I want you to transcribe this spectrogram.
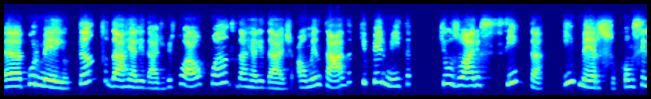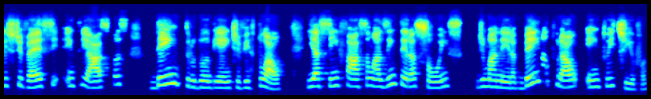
é, por meio tanto da realidade virtual quanto da realidade aumentada, que permita que o usuário sinta imerso, como se ele estivesse, entre aspas, dentro do ambiente virtual, e assim façam as interações de maneira bem natural e intuitiva.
